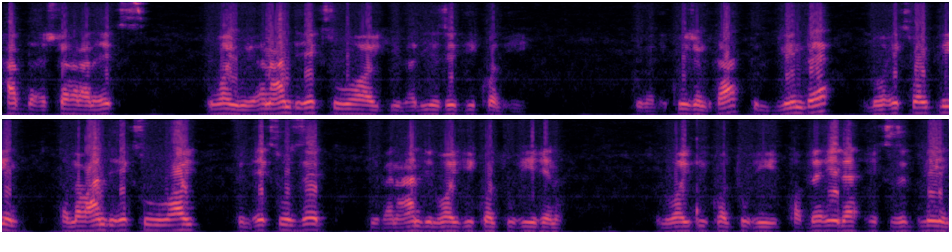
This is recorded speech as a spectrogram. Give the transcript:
هبدأ أشتغل على x y و a. أنا عندي x و y يبقى دي z equal a. يبقى ال equation بتاعت ال plane ده اللي هو x y plane. طب لو عندي x و y في الاكس والزد يبقى أنا عندي ال y equal to a هنا. ال y equal to a. طب ده إيه ده؟ X z plane.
